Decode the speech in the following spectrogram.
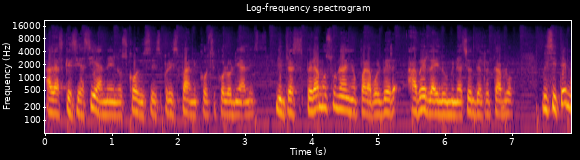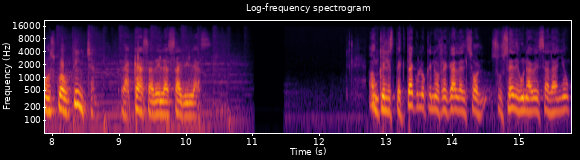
a las que se hacían en los códices prehispánicos y coloniales. Mientras esperamos un año para volver a ver la iluminación del retablo, visitemos Cuautinchan, la casa de las águilas. Aunque el espectáculo que nos regala el sol sucede una vez al año,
